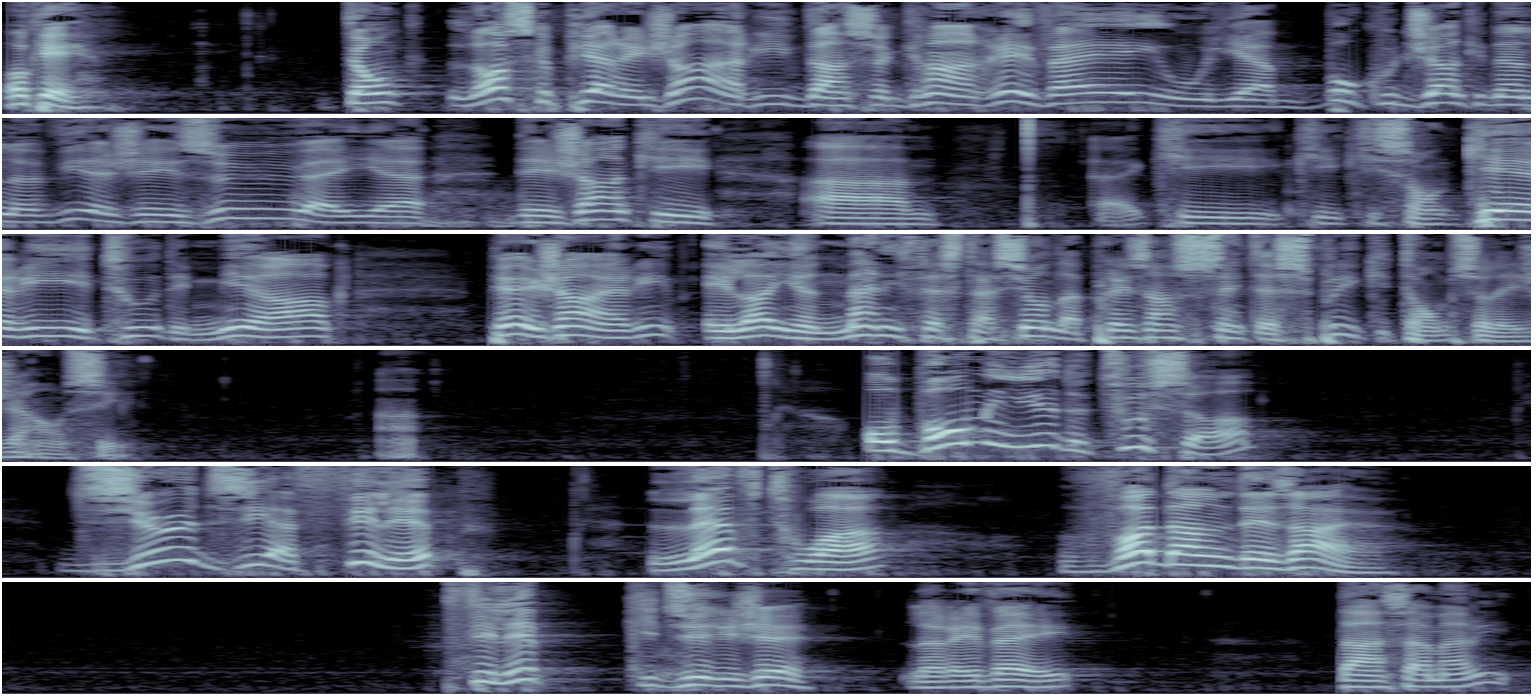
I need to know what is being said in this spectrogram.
OK. Donc, lorsque Pierre et Jean arrivent dans ce grand réveil où il y a beaucoup de gens qui donnent leur vie à Jésus, il y a des gens qui, euh, euh, qui, qui, qui, sont guéris et tout, des miracles, Pierre et Jean arrivent et là, il y a une manifestation de la présence du Saint-Esprit qui tombe sur les gens aussi. Hein? Au beau milieu de tout ça, Dieu dit à Philippe, lève-toi, va dans le désert. Philippe, qui dirigeait le réveil dans Samarie.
